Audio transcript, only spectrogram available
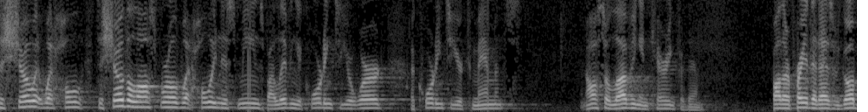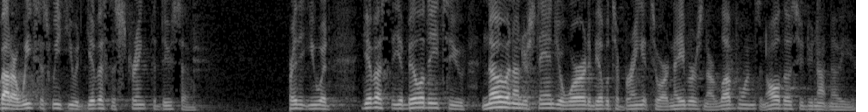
to show it what whole, to show the lost world what holiness means by living according to your word, according to your commandments and also loving and caring for them. Father, I pray that as we go about our weeks this week, you would give us the strength to do so. Pray that you would give us the ability to know and understand your word and be able to bring it to our neighbors and our loved ones and all those who do not know you.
